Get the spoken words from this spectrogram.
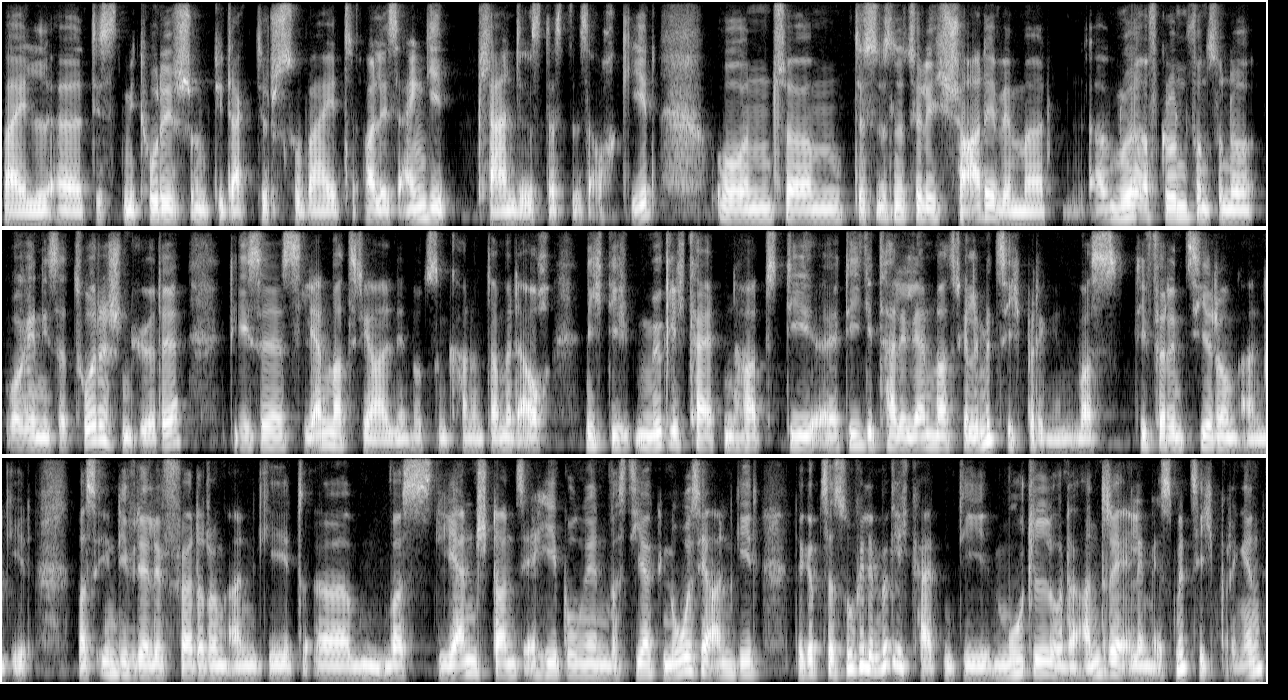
weil äh, das methodisch und didaktisch soweit alles eingeht geplant ist, dass das auch geht. Und ähm, das ist natürlich schade, wenn man nur aufgrund von so einer organisatorischen Hürde dieses Lernmaterial nicht nutzen kann und damit auch nicht die Möglichkeiten hat, die äh, digitale Lernmaterialien mit sich bringen, was Differenzierung angeht, was individuelle Förderung angeht, ähm, was Lernstandserhebungen, was Diagnose angeht. Da gibt es ja so viele Möglichkeiten, die Moodle oder andere LMS mit sich bringen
